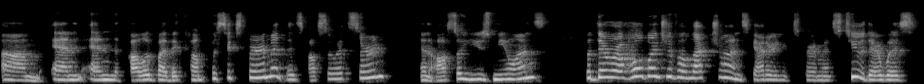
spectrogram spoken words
um, and and followed by the COMPASS experiment that's also at CERN and also used muons. But there were a whole bunch of electron scattering experiments too. There was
